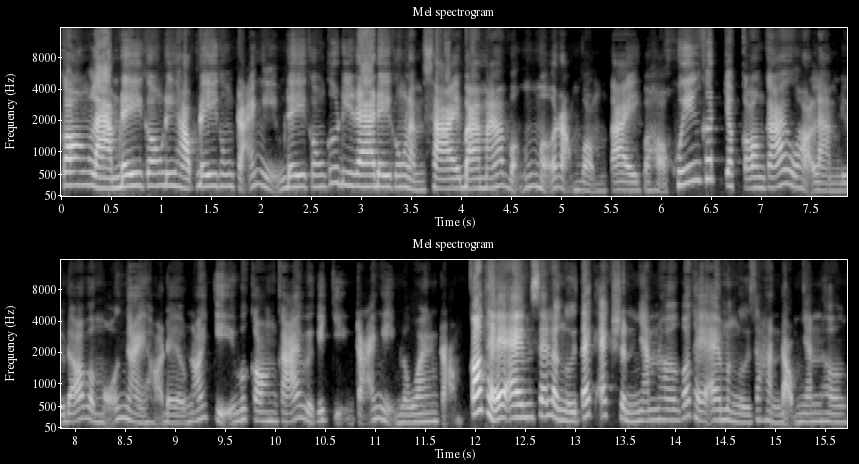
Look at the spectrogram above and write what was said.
con làm đi, con đi học đi, con trải nghiệm đi, con cứ đi ra đi, con làm sai ba má vẫn mở rộng vòng tay và họ khuyến khích cho con cái của họ làm điều đó và mỗi ngày họ đều nói chuyện với con cái về cái chuyện trải nghiệm là quan trọng. Có thể em sẽ là người take action nhanh hơn, có thể em là người sẽ hành động nhanh hơn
